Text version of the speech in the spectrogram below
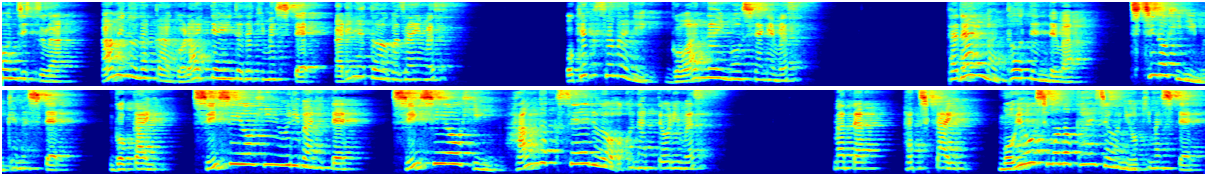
本日は雨の中ご来店いただきましてありがとうございます。お客様にご案内申し上げます。ただいま当店では父の日に向けまして5回紳士用品売り場にて紳士用品半額セールを行っております。また8回催し物会場におきまして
